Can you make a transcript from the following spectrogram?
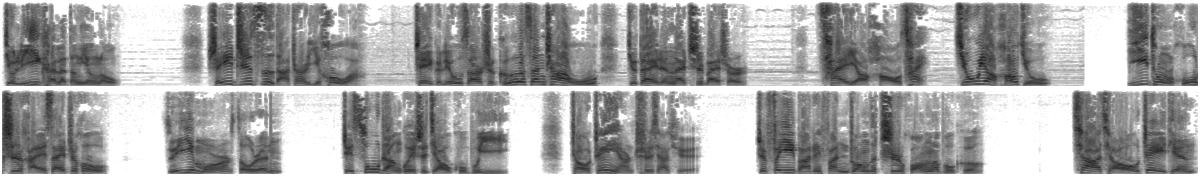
就离开了登营楼。谁知自打这儿以后啊，这个刘三是隔三差五就带人来吃白食儿，菜要好菜，酒要好酒。一通胡吃海塞之后，嘴一抹走人。这苏掌柜是叫苦不已，照这样吃下去，这非把这饭庄子吃黄了不可。恰巧这天，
